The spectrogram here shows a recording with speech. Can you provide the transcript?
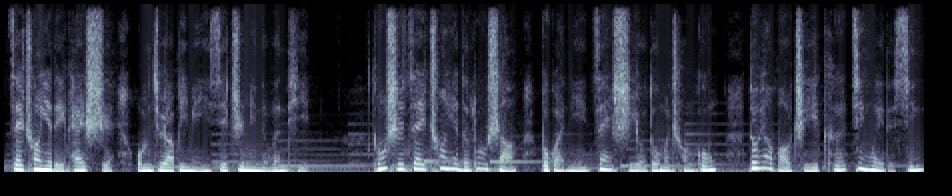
在创业的一开始，我们就要避免一些致命的问题。同时，在创业的路上，不管你暂时有多么成功，都要保持一颗敬畏的心，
